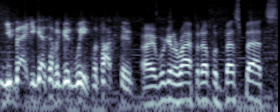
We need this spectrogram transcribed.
You bet. You guys have a good week. We'll talk soon. All right, we're going to wrap it up with best bets.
